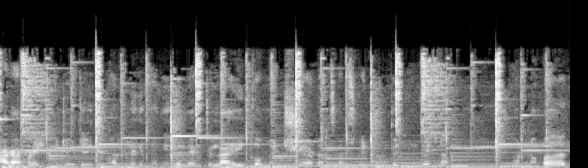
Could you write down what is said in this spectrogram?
আর আমার এই ভিডিওটা যদি ভালো লেগে থাকে, তাহলে একটা লাইক কমেন্ট শেয়ার আর সাবস্ক্রাইব করতে ভুলবেন না। ধন্যবাদ।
